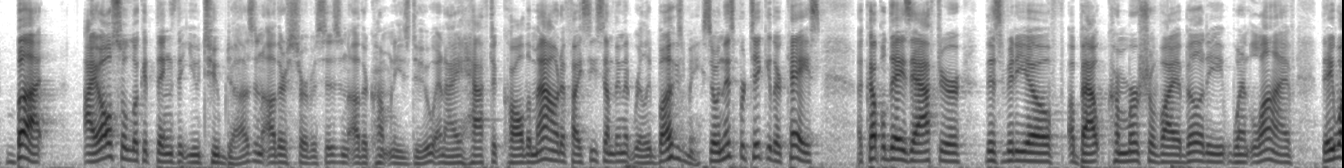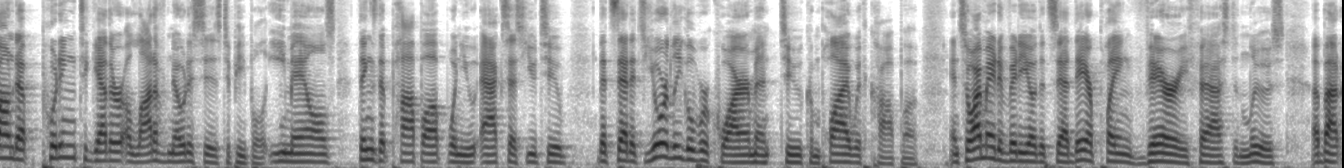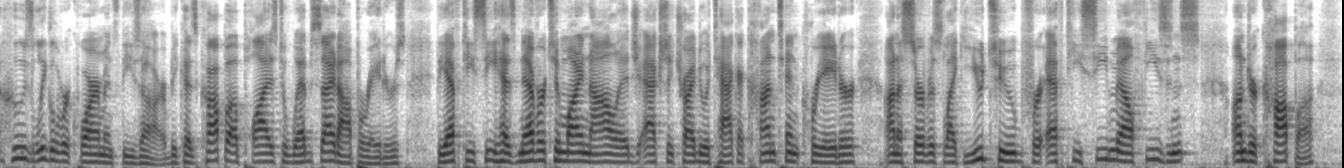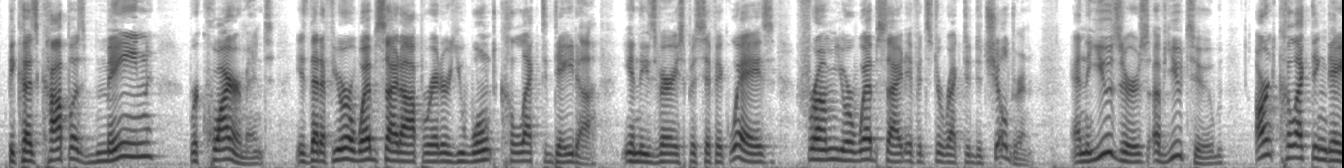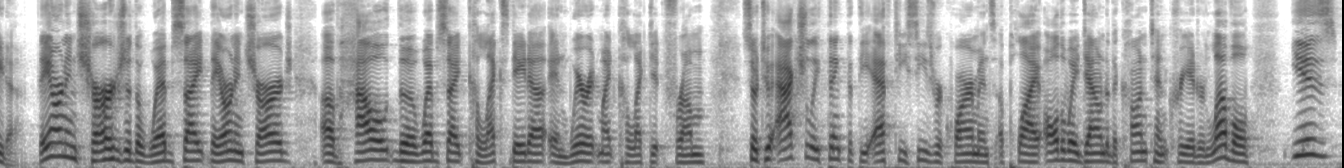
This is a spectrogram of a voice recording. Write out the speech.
But I also look at things that YouTube does and other services and other companies do, and I have to call them out if I see something that really bugs me. So in this particular case, a couple days after this video about commercial viability went live, they wound up putting together a lot of notices to people, emails, things that pop up when you access YouTube that said it's your legal requirement to comply with COPPA. And so I made a video that said they are playing very fast and loose about whose legal requirements these are because COPPA applies to website operators. The FTC has never, to my knowledge, actually tried to attack a content creator on a service like YouTube for FTC malfeasance under COPPA because COPPA's main requirement is that if you're a website operator, you won't collect data in these very specific ways from your website if it's directed to children. And the users of YouTube aren't collecting data. They aren't in charge of the website. They aren't in charge of how the website collects data and where it might collect it from. So to actually think that the FTC's requirements apply all the way down to the content creator level is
